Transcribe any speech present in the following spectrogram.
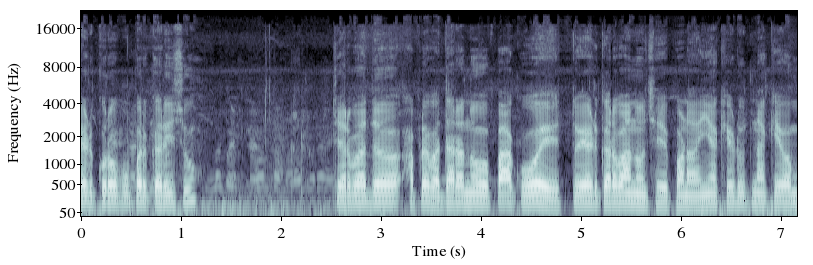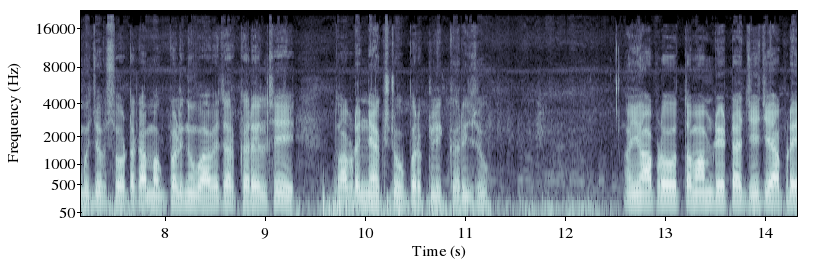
એડ ક્રોપ ઉપર કરીશું. ત્યારબાદ આપણે વધારાનો પાક હોય તો એડ કરવાનો છે, પણ અહીંયા ખેડૂતના કહેવા મુજબ સો ટકા મગફળીનું વાવેતર કરેલ છે, તો આપણે નેક્સ્ટ ઉપર ક્લિક કરીશું. અહીંયા આપણો તમામ ડેટા જે જે આપણે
